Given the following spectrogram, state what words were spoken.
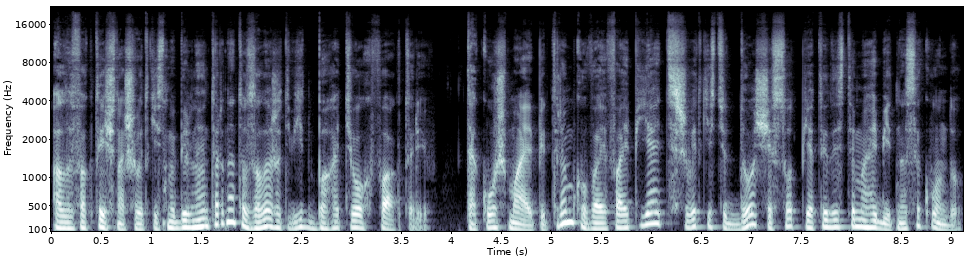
але фактично швидкість мобільного інтернету залежить від багатьох факторів. Також має підтримку Wi-Fi 5 з швидкістю до 650 Мбіт на секунду.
